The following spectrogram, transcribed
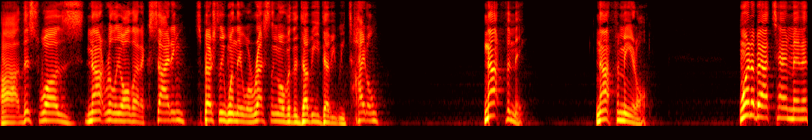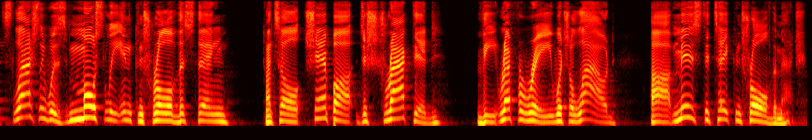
Uh, this was not really all that exciting, especially when they were wrestling over the WWE title. Not for me. Not for me at all. Went about 10 minutes. Lashley was mostly in control of this thing until Ciampa distracted the referee, which allowed uh, Miz to take control of the match.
